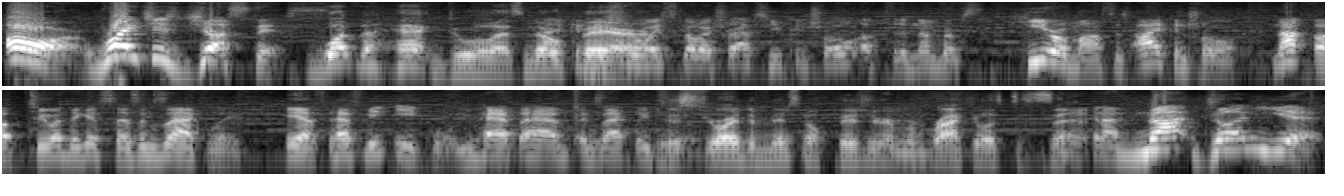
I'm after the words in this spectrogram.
R, Righteous Justice. What the heck, duelist? No I can fair. destroy spell or traps you control up to the number of hero monsters I control. Not up to, I think it says exactly. Yes, it has to be equal. You have to have exactly two. Destroy Dimensional Fissure and Miraculous Descent. And I'm not done yet.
